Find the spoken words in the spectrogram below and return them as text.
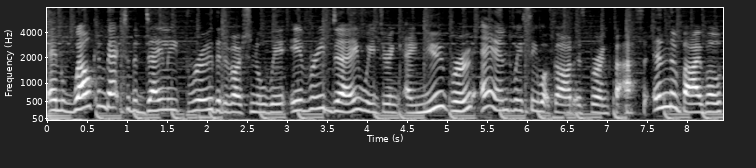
and welcome back to the Daily Brew, the devotional where every day we drink a new brew and we see what God is brewing for us in the Bible.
